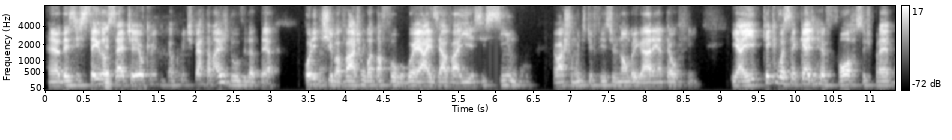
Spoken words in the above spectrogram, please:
É, desses seis ou é. sete aí é o, que me, é o que me desperta mais dúvida até. Coritiba, Vasco, Botafogo, Goiás e Havaí, esses cinco, eu acho muito difícil de não brigarem até o fim. E aí, o que, que você quer de reforços para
